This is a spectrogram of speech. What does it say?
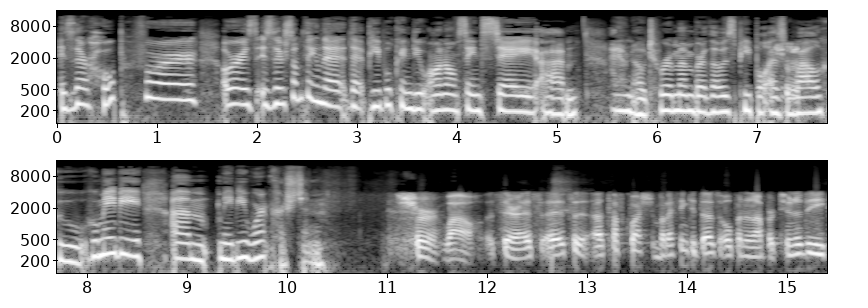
is there hope for, or is is there something that that people can do on All Saints Day? Um, I don't know to remember those people as well who who maybe um, maybe weren't Christian. Sure. Wow, Sarah, it's, it's a, a, tough question, but I think it does open an opportunity,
